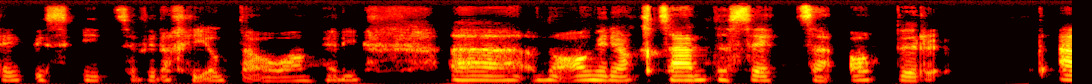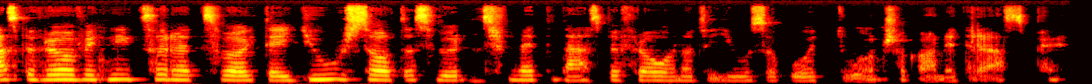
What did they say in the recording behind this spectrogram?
haben, bis jetzt vielleicht hier und da auch andere, äh, noch andere Akzente setzen, aber SP-Frauen wird nicht zu einer zweiten Juso, das würde weder die SP-Frauen noch die Juso gut tun und schon gar nicht der SP.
